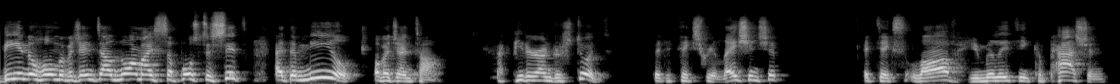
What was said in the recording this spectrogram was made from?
be in the home of a Gentile, nor am I supposed to sit at the meal of a Gentile. But Peter understood that it takes relationship, it takes love, humility, and compassion,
